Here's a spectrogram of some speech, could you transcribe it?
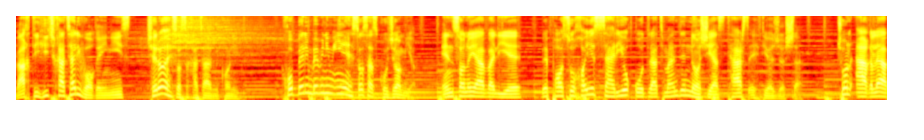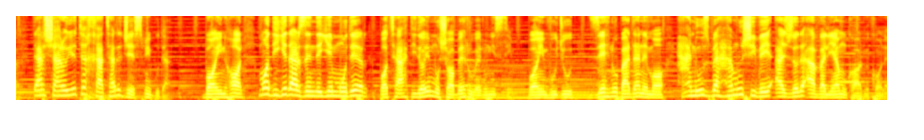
وقتی هیچ خطری واقعی نیست چرا احساس خطر می‌کنید؟ خب بریم ببینیم این احساس از کجا میاد. انسانای اولیه به پاسخهای سریع و قدرتمند ناشی از ترس احتیاج داشتن چون اغلب در شرایط خطر جسمی بودن. با این حال ما دیگه در زندگی مدرن با تهدیدهای مشابه روبرو نیستیم. با این وجود ذهن و بدن ما هنوز به همون شیوه اجداد اولیه‌مون کار می‌کنه.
